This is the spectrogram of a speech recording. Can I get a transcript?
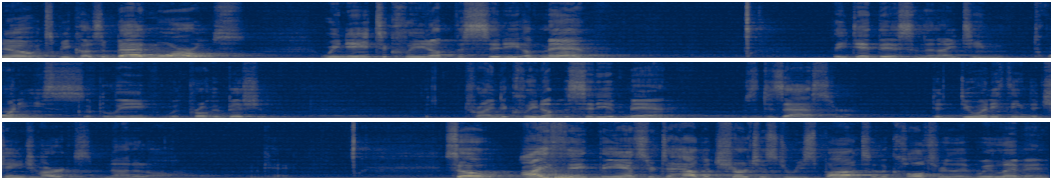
no, it's because of bad morals. We need to clean up the city of man. They did this in the 1920s, I believe, with prohibition. Trying to clean up the city of man. It was a disaster. Didn't do anything to change hearts? Not at all. So I think the answer to how the church is to respond to the culture that we live in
